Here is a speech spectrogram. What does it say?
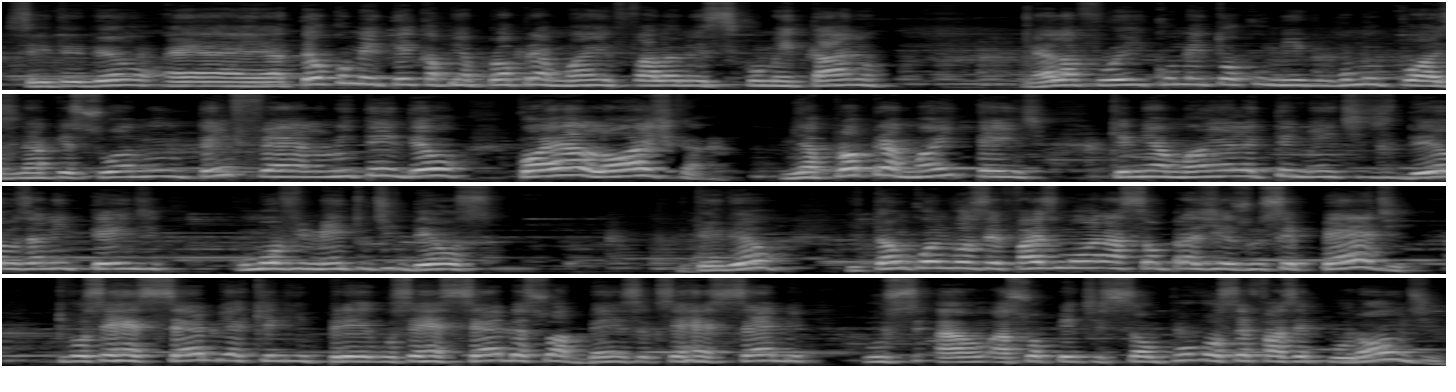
Você entendeu? É, até eu comentei com a minha própria mãe, falando esse comentário. Ela foi e comentou comigo, como pode, né? A pessoa não tem fé, ela não entendeu qual é a lógica. Minha própria mãe entende. Porque minha mãe, ela é temente de Deus, ela entende o movimento de Deus. Entendeu? Então, quando você faz uma oração para Jesus, você pede, que você recebe aquele emprego, você recebe a sua bênção, que você recebe o, a, a, sua petição por você fazer por onde,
